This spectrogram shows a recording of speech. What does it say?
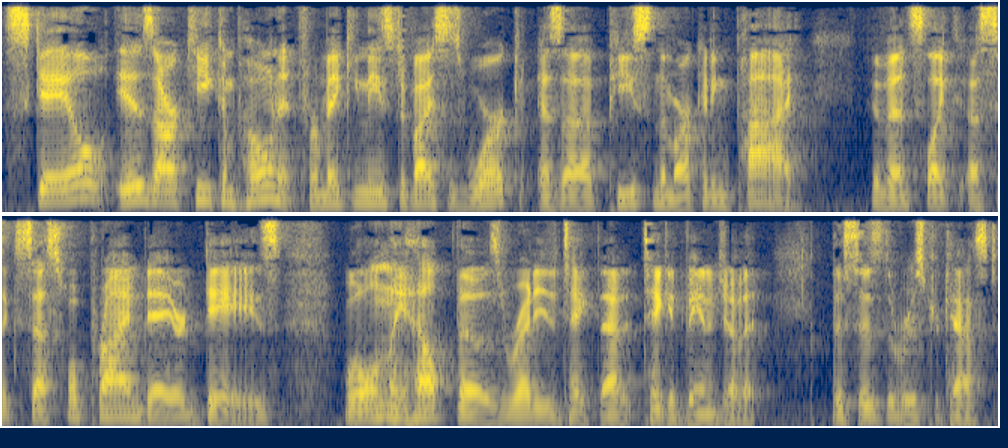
Scale is our key component for making these devices work as a piece in the marketing pie. Events like a successful Prime Day or days will only help those ready to take that take advantage of it. This is the Roostercast.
